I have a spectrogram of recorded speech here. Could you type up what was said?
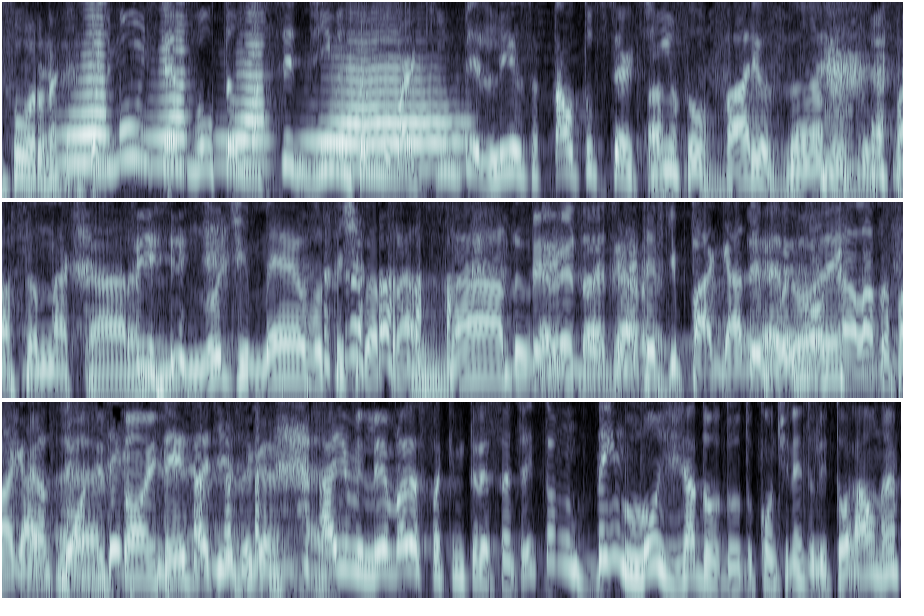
foram, né? Depois de muito tempo, voltamos lá cedinho, entrando no barquinho, beleza, tal, tudo certinho. Passou vários anos passando na cara. Lua de mel, você chegou atrasado. é verdade. O cara teve que pagar depois, é, voltar lá pra pagar. As posições. certeza disso, cara. Aí eu me lembro, olha só que interessante. Aí estamos bem longe já do, do, do continente, do litoral, né?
